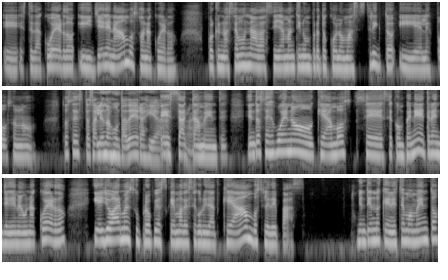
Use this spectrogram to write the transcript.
eh, esté de acuerdo y lleguen a ambos a un acuerdo, porque no hacemos nada si ella mantiene un protocolo más estricto y el esposo no, entonces, está saliendo a juntaderas y a... Exactamente. Entonces es bueno que ambos se, se compenetren, lleguen a un acuerdo y ellos armen su propio esquema de seguridad que a ambos le dé paz. Yo entiendo que en este momento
